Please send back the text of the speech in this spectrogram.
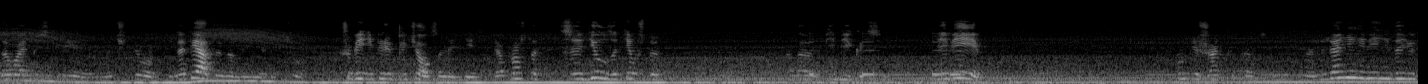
Давай быстрее. На четвертую. На пятую надо ехать. Все. Чтобы я не переключался на 10. Я просто следил за тем, что надо бибикать. Биби! Ну, бежать как раз. Ну, они мне не дают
